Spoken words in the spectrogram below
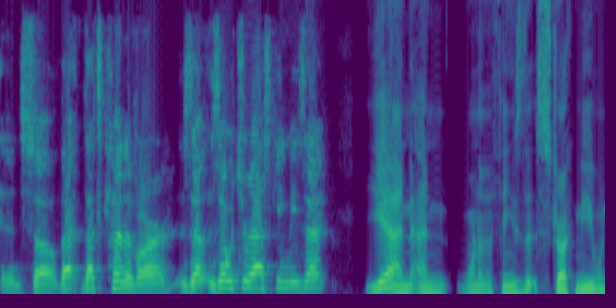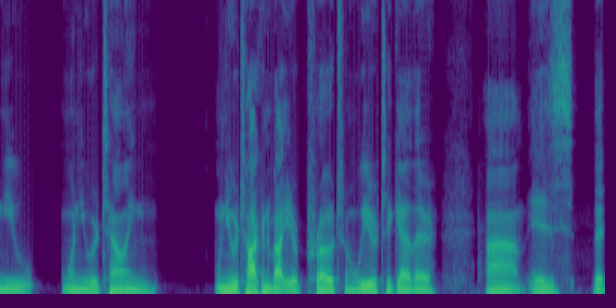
And so that that's kind of our is that is that what you're asking me, Zach? Yeah, and and one of the things that struck me when you when you were telling when you were talking about your approach when we were together um, is that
